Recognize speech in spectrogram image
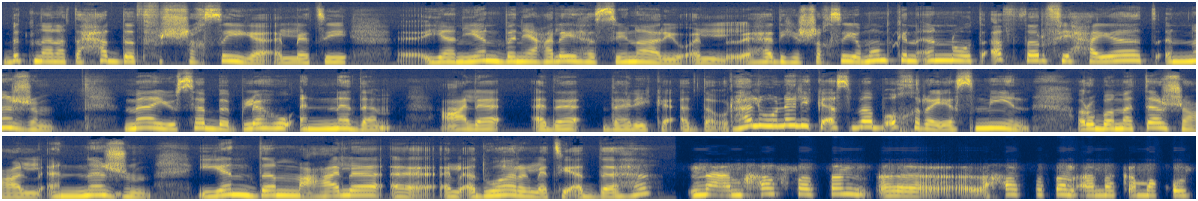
بدنا نتحدث في الشخصية التي يعني ينبني عليها السيناريو. هذه الشخصية ممكن أنه تأثر في حياة النجم ما يسبب له الندم على أداء ذلك الدور. هل هنالك أسباب أخرى ياسمين ربما تجعل النجم يندم على آه، الأدوار التي أداها؟ نعم خاصة آه، خاصة أنا كما قلت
